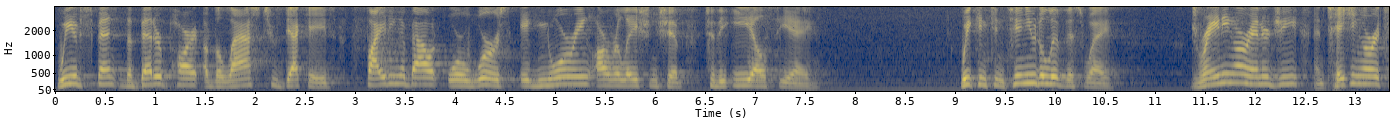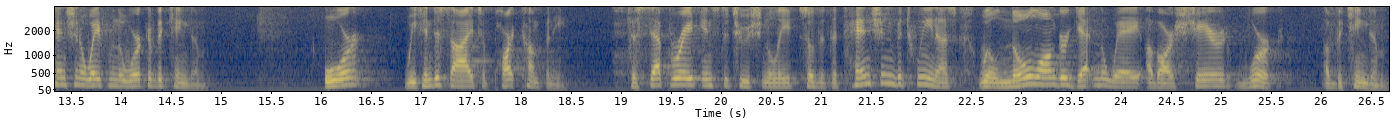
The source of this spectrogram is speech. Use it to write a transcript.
We have spent the better part of the last two decades fighting about, or worse, ignoring our relationship to the ELCA. We can continue to live this way, draining our energy and taking our attention away from the work of the kingdom. Or we can decide to part company, to separate institutionally, so that the tension between us will no longer get in the way of our shared work of the kingdom.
